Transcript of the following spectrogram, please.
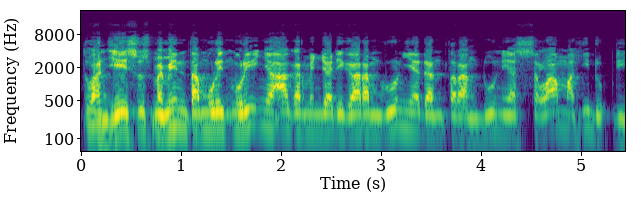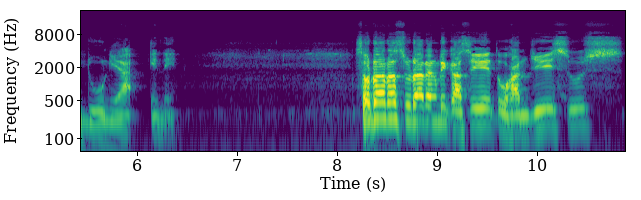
Tuhan Yesus meminta murid-muridnya agar menjadi garam dunia dan terang dunia selama hidup di dunia ini. Saudara-saudara yang dikasihi Tuhan Yesus,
